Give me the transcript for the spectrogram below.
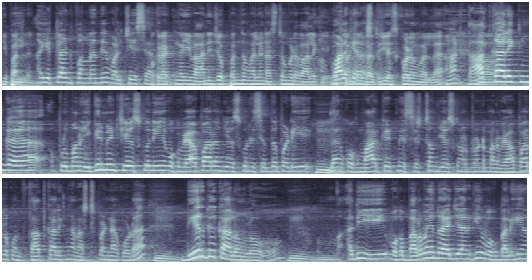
ఈ పనులన్నీ. ఇట్లాంటి పనులన్నీ వాళ్ళు చేశారు. ఒక రకంగా ఈ వాణిజ్య ఒప్పందం వల్ల నష్టం కూడా వాళ్ళకి. వాళ్ళకే రద్దు చేసుకోవడం వల్ల. తాత్కాలికంగా ఇప్పుడు మనం అగ్రిమెంట్ చేసుకుని ఒక వ్యాపారం చేసుకుని సిద్ధపడి దానికి ఒక మార్కెట్ని సిస్టమ్ చేసుకున్నటువంటి మన వ్యాపారాలు కొంత తాత్కాలికంగా నష్టపడినా కూడా దీర్ఘకాలంలో. అది ఒక బలమైన రాజ్యానికి ఒక బలహీన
